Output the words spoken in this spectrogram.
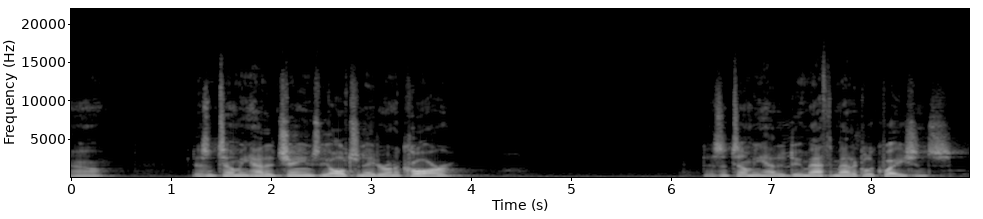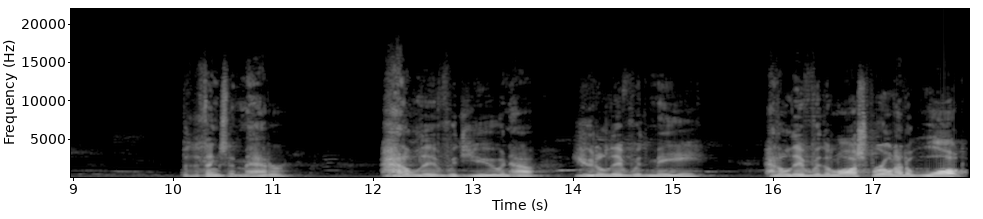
Now, it doesn't tell me how to change the alternator on a car. It doesn't tell me how to do mathematical equations. But the things that matter, how to live with you and how you to live with me, how to live with the lost world, how to walk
